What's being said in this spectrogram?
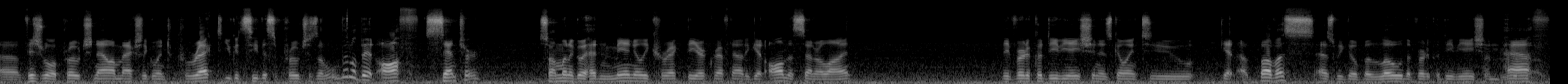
uh, visual approach now. I'm actually going to correct. You can see this approach is a little bit off center. So I'm going to go ahead and manually correct the aircraft now to get on the center line. The vertical deviation is going to get above us as we go below the vertical deviation path.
